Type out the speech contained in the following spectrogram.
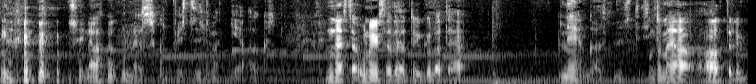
Siinä on unessa, kun pisti silmät kiinni ja aukas. Näistä unista täytyy kyllä tehdä. Ne on kanssa mystisiä. Mutta mehän ajattelin,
